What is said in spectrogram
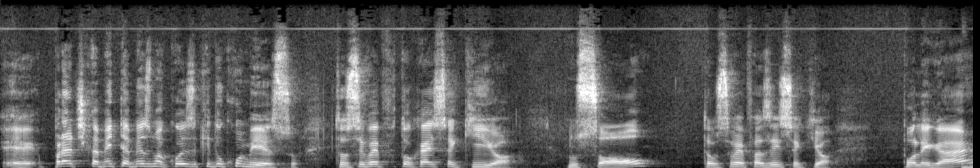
é, praticamente a mesma coisa que do começo. Então você vai tocar isso aqui, ó, no sol. Então você vai fazer isso aqui, ó. Polegar,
